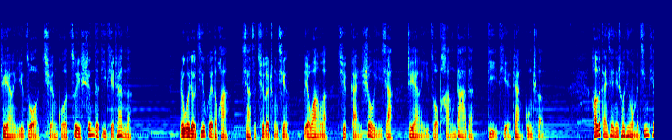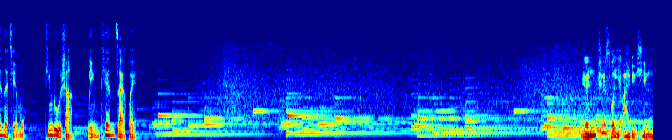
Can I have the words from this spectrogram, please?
这样一座全国最深的地铁站呢？如果有机会的话，下次去了重庆，别忘了去感受一下这样一座庞大的地铁站工程。好了，感谢您收听我们今天的节目，听路上，明天再会。人之所以爱旅行，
